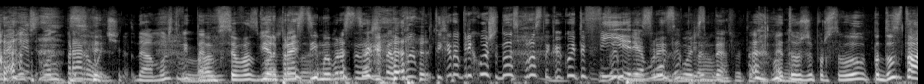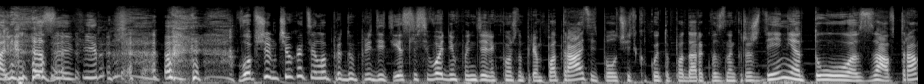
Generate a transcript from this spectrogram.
Конечно, он пророчит. Да, может быть, А, так. всё возможно, Вер, прости, мы просто... там, Ты когда приходишь, у нас просто какой-то феерия происходит. Это уже просто вы подустали за эфир. В общем, что хотела предупредить. Если сегодня в понедельник можно прям потратить, получить какой-то подарок вознаграждения, то завтра,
